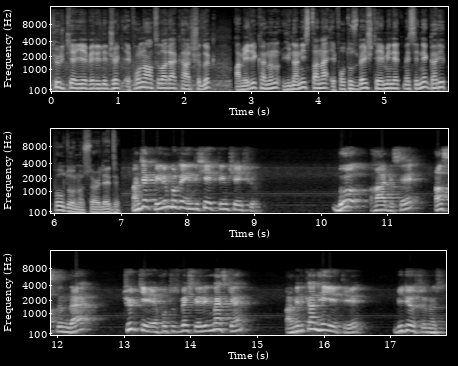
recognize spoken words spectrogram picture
Türkiye'ye verilecek F-16'lara karşılık Amerika'nın Yunanistan'a F-35 temin etmesini garip bulduğunu söyledi. Ancak benim burada endişe ettiğim şey şu. Bu hadise aslında Türkiye'ye F-35 verilmezken Amerikan heyeti biliyorsunuz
